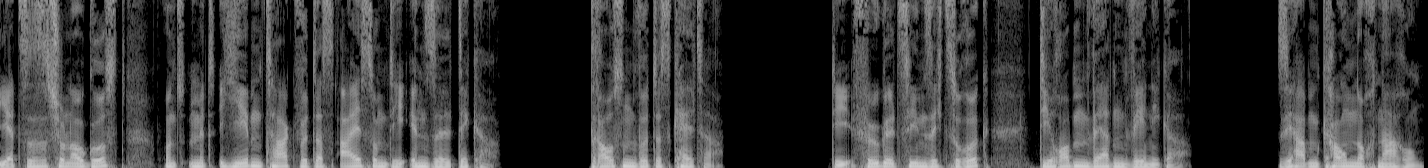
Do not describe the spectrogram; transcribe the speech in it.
Jetzt ist es schon August und mit jedem Tag wird das Eis um die Insel dicker. Draußen wird es kälter. Die Vögel ziehen sich zurück, die Robben werden weniger. Sie haben kaum noch Nahrung.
